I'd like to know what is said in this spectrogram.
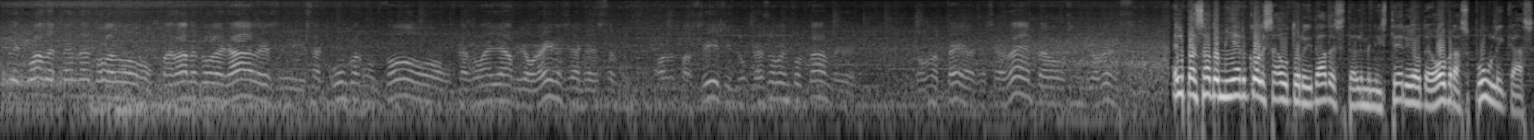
Igual depende de los parámetros legales y se cumpla con todo, que no haya violencia, que se pacífico, que eso es lo importante. No me pega, que se dé, pero sin violencia. El pasado miércoles, autoridades del Ministerio de Obras Públicas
